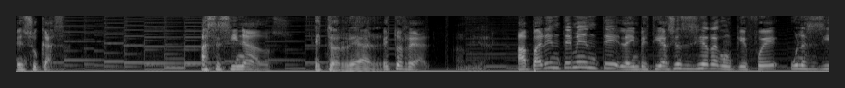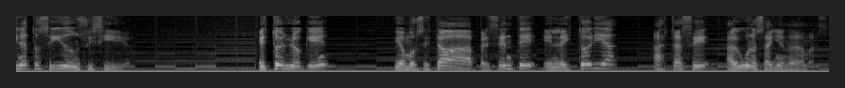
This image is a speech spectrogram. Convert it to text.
en su casa. Asesinados. Esto es real. Esto es real. Ah. Aparentemente, la investigación se cierra con que fue un asesinato seguido de un suicidio. Esto es lo que, digamos, estaba presente en la historia hasta hace algunos años nada más.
